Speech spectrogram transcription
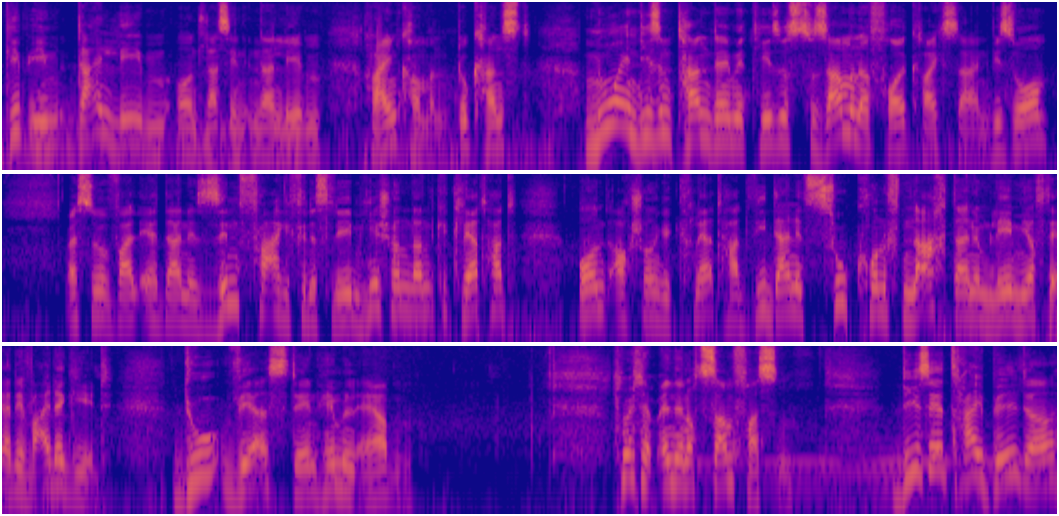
gib ihm dein Leben und lass ihn in dein Leben reinkommen. Du kannst nur in diesem Tandem mit Jesus zusammen erfolgreich sein. Wieso? Weißt du, weil er deine Sinnfrage für das Leben hier schon dann geklärt hat und auch schon geklärt hat, wie deine Zukunft nach deinem Leben hier auf der Erde weitergeht. Du wirst den Himmel erben. Ich möchte am Ende noch zusammenfassen. Diese drei Bilder,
